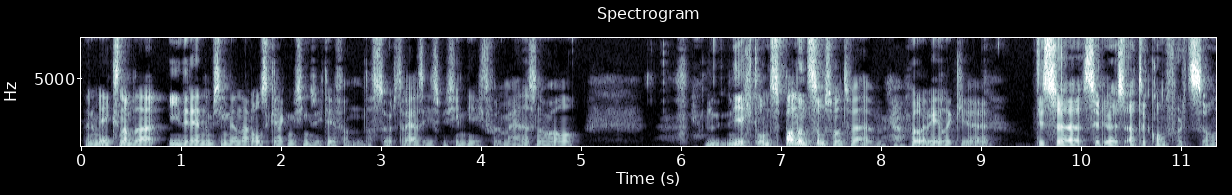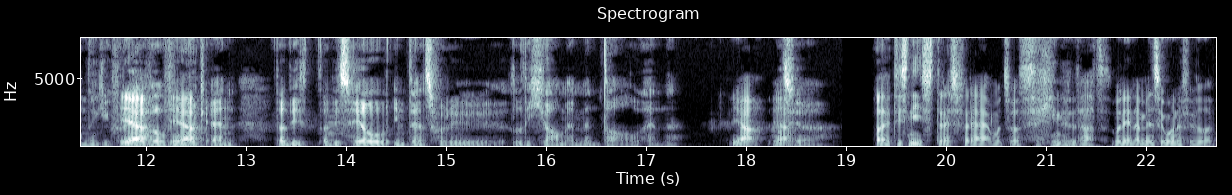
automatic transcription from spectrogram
Daarmee, ik snap dat iedereen misschien dat naar ons kijkt, misschien zoiets heeft van, dat soort reizen is misschien niet echt voor mij. Dat is nogal niet echt ontspannend soms, want wij gaan wel redelijk... eh, Het is eh, serieus uit de comfortzone, denk ik, voor Ja, heel veel volk. ja. En dat is, dat is heel intens voor je lichaam en mentaal. En eh, ja, ja. als je... Allee, het is niet stressvrij, om het zo te zeggen, inderdaad. Wanneer dat mensen gewoon even willen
